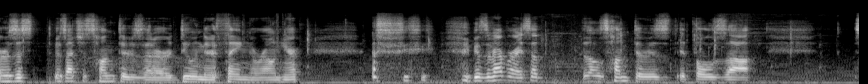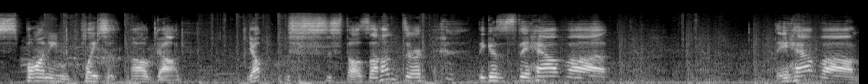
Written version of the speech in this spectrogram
Or is this is that just hunters that are doing their thing around here? because remember I said those hunters at those uh, spawning places. Oh god. Yep, that's a hunter because they have uh, they have uh,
